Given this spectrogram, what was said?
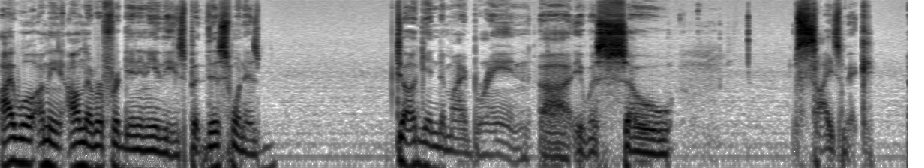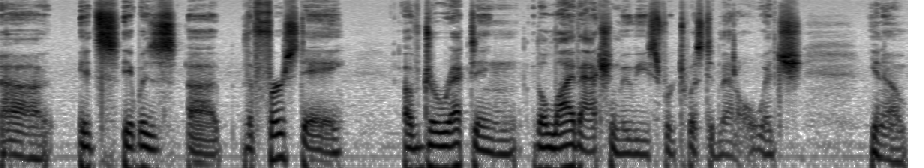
I will I mean, I'll never forget any of these, but this one is dug into my brain. Uh, it was so seismic. Uh, it's it was uh, the first day of directing the live action movies for Twisted Metal, which you know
